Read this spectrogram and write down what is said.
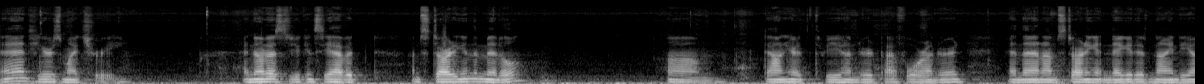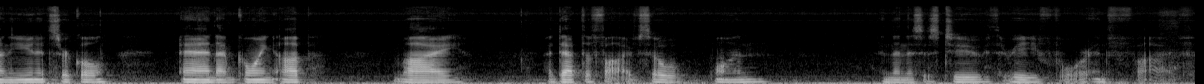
And here's my tree. And notice you can see I have it, I'm starting in the middle, um, down here at 300 by 400, and then I'm starting at negative 90 on the unit circle, and I'm going up by a depth of 5. So 1, and then this is two, three, four, and five.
